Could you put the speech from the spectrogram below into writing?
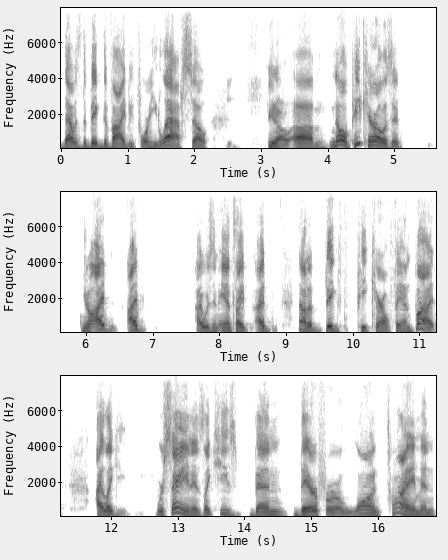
that was the big divide before he left. So you know, um, no, Pete Carroll is a, you know, I've, I've, I was an anti, I'm not a big Pete Carroll fan, but I like we're saying is like he's been there for a long time and,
